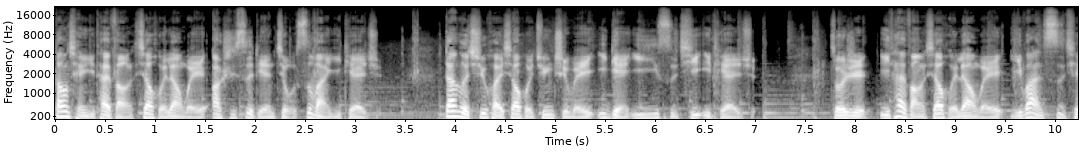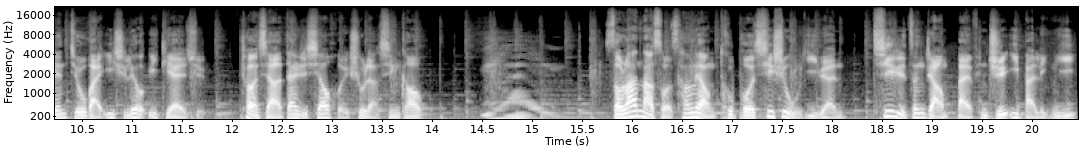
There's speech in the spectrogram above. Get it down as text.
当前以太坊销毁量为二十四点九四万 ETH。单个区块销毁均值为一点一一四七 ETH。昨日，以太坊销毁量为一万四千九百一十六 ETH，创下单日销毁数量新高。Solana 锁仓量突破七十五亿元，七日增长百分之一百零一。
